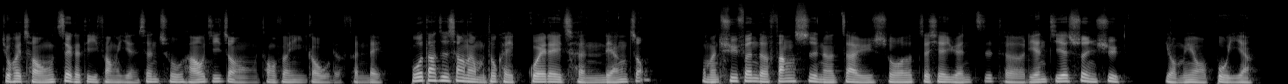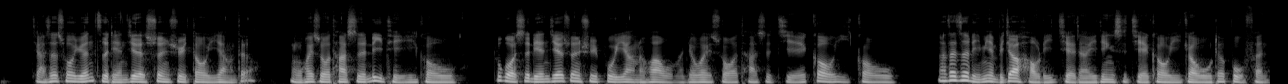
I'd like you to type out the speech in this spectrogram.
就会从这个地方衍生出好几种同分异构物的分类。不过大致上呢，我们都可以归类成两种。我们区分的方式呢，在于说这些原子的连接顺序有没有不一样。假设说原子连接的顺序都一样的，我们会说它是立体异构物。如果是连接顺序不一样的话，我们就会说它是结构异构物。那在这里面比较好理解的，一定是结构异构物的部分，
